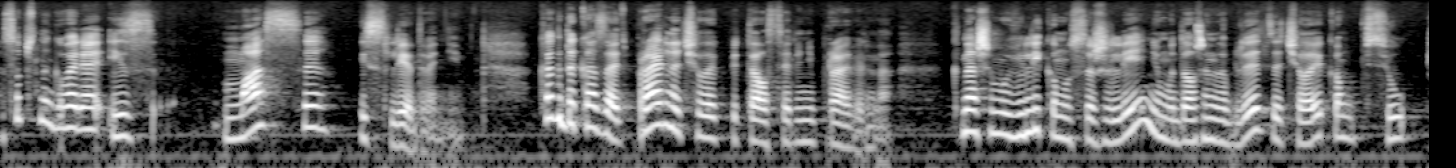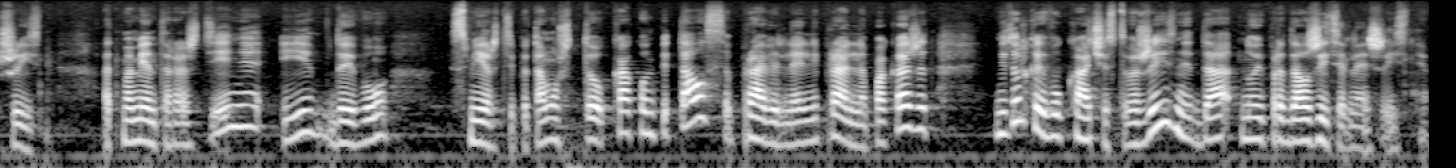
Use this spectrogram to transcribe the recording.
Собственно говоря, из массы исследований. Как доказать, правильно человек питался или неправильно? К нашему великому сожалению, мы должны наблюдать за человеком всю жизнь, от момента рождения и до его смерти, потому что как он питался, правильно или неправильно, покажет не только его качество жизни, да, но и продолжительность жизни.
